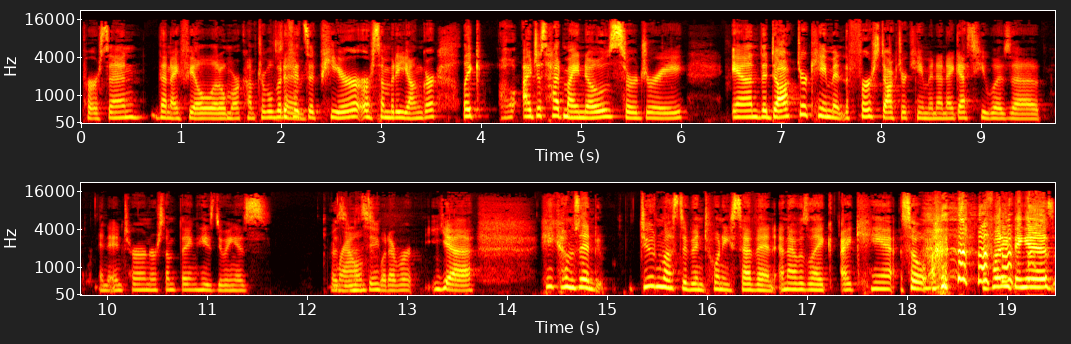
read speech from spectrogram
person, then I feel a little more comfortable. But Same. if it's a peer or somebody younger, like oh, I just had my nose surgery, and the doctor came in. The first doctor came in, and I guess he was a an intern or something. He's doing his Residency? rounds, whatever. Yeah, he comes in dude must have been 27 and i was like i can't so the funny thing is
